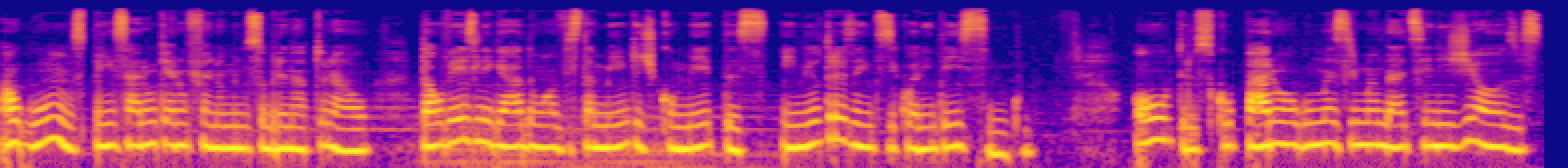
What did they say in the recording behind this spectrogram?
Alguns pensaram que era um fenômeno sobrenatural, talvez ligado a um avistamento de cometas em 1345. Outros culparam algumas irmandades religiosas,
